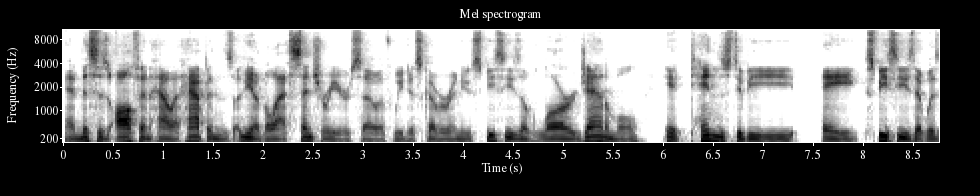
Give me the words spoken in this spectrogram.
And this is often how it happens, you know, the last century or so. If we discover a new species of large animal, it tends to be a species that was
